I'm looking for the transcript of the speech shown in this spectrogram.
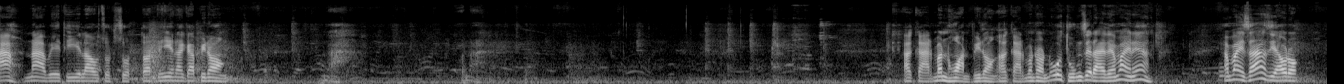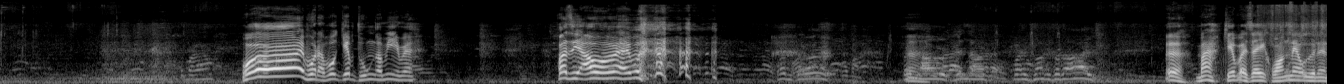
อ้าวหน้าเวทีเราสดๆตอนนี้นะครับพี่น้อง อากาศมันห่อนพี่น้องอากาศมันห่อนโอ้ถุงเสียดายแต่ไม่เนี่ยทำไมซะเสียวดอกโอ้ยพวกน่ะพวกเก็บถุงกับมีไหมพระเสียวไปไหนพวกเอาไว้เออมาเก็บไว้ใส่ของแนวอื่นเลย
